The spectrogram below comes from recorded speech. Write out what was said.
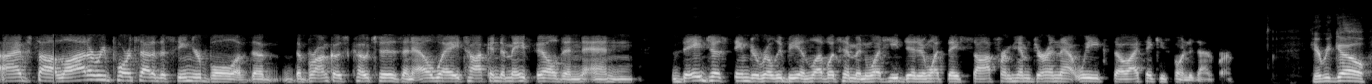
I've saw a lot of reports out of the Senior Bowl of the the Broncos coaches and Elway talking to Mayfield, and and they just seem to really be in love with him and what he did and what they saw from him during that week. So I think he's going to Denver. Here we go.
